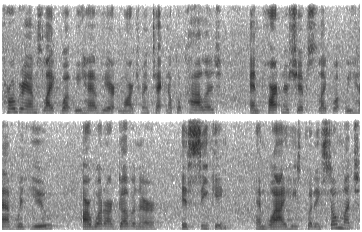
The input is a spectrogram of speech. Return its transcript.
programs like what we have here at Marchman Technical College and partnerships like what we have with you are what our governor is seeking and why he's putting so much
